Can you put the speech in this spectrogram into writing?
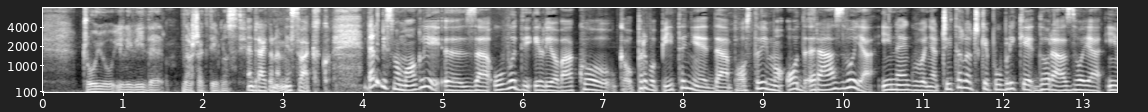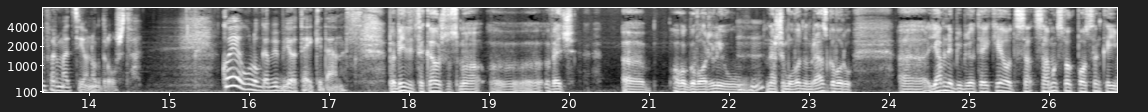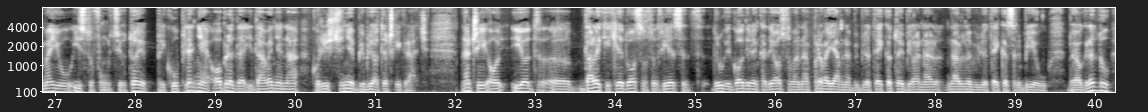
čuju ili vide naše aktivnosti. Drago nam je svakako. Da li bismo mogli e, za uvod ili ovako kao prvo pitanje da postavimo od razvoja i negovanja čitalačke publike do razvoja informacionog društva? Koja je uloga biblioteke danas? Pa vidite, kao što smo uh, već uh, ovo govorili u mm-hmm. našem uvodnom razgovoru, eh, javne biblioteke od samog svog postanka imaju istu funkciju. To je prikupljanje, obrada i davanje na korišćenje bibliotečke građe. Znači, i od eh, dalekih 1832. godine kada je osnovana prva javna biblioteka, to je bila Narodna biblioteka Srbije u Beogradu,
